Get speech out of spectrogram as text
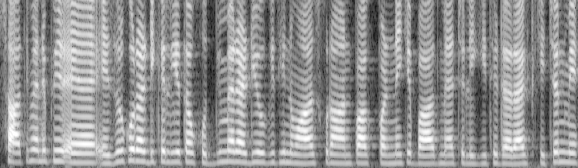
साथ ही मैंने फिर एज़ल को रेडी कर लिया था, खुद भी मैं रेडी हो गई थी नमाज़, कुरान पाक पढ़ने के बाद मैं चली गई थी डायरेक्ट किचन में।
